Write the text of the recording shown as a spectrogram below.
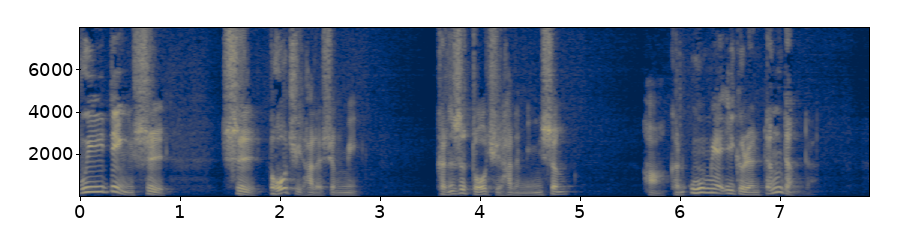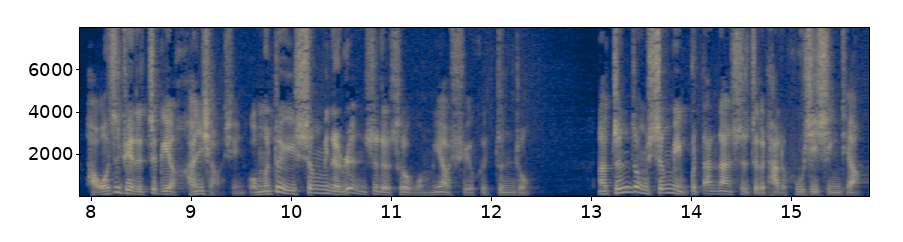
不一定是是夺取他的生命，可能是夺取他的名声。好，可能污蔑一个人等等的，好，我是觉得这个要很小心。我们对于生命的认知的时候，我们要学会尊重。那尊重生命不单单是这个他的呼吸心跳，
